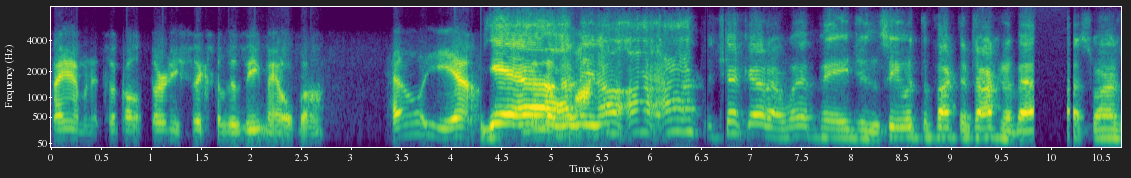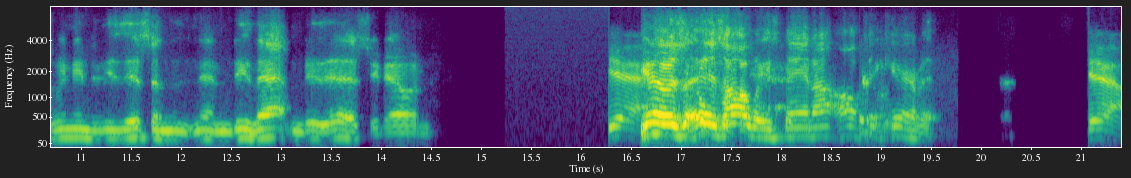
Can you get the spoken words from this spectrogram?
spam, and it took all 36 of his emails off. Hell yeah. Yeah, I mean, I'll, I'll, I'll have to check out our webpage and see what the fuck they're talking about as far as we need to do this and, and do that and do this, you know. And, Yeah. you know, as, as always, man, I'll, I'll take care of it. Yeah.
